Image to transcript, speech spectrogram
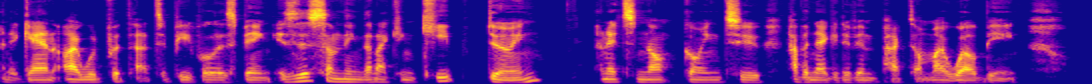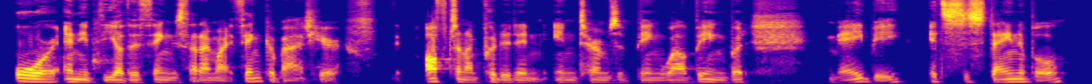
And again, I would put that to people as being is this something that I can keep doing and it's not going to have a negative impact on my well being? Or any of the other things that I might think about here. Often I put it in, in terms of being well being, but maybe it's sustainable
